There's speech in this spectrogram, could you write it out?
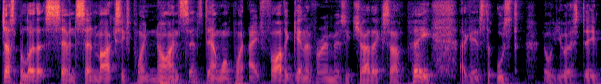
just below that 7 cent mark, 6.9 cents, down 1.85. Again, a very messy chart. XRP against the UST or USD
